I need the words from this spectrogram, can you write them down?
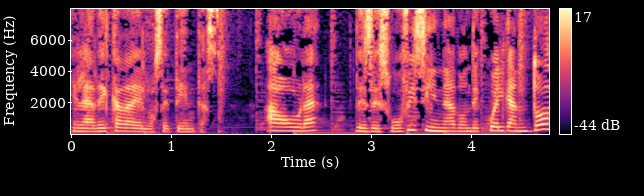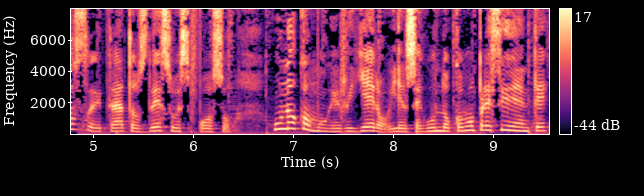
en la década de los 70. Ahora, desde su oficina, donde cuelgan dos retratos de su esposo, uno como guerrillero y el segundo como presidente,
